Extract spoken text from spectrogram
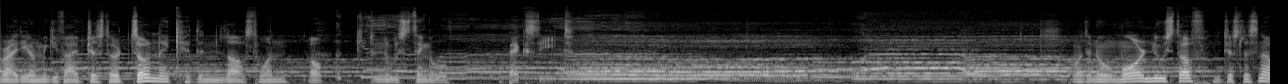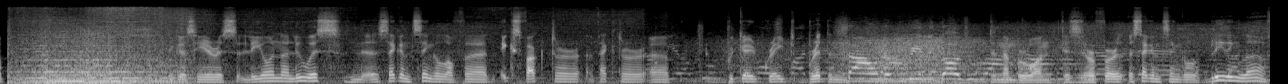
right here on Miggy 5 just heard Zornik, the last one, oh, the new single, Backseat. Want to know more new stuff? Just listen up. Because here is Leona Lewis, the second single of uh, X Factor, Factor uh, Great Britain. The number one. This is her first, second single, Bleeding Love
